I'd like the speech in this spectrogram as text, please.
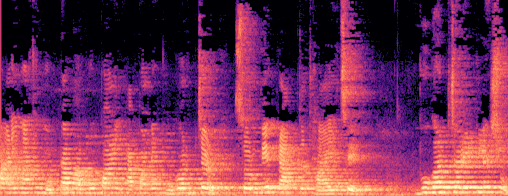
પાણીમાંથી મોટા ભાગનું પાણી આપણને ભૂગર્ભ જળ સ્વરૂપે પ્રાપ્ત થાય છે. ભૂગર્ભ જળ એટલે શું?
